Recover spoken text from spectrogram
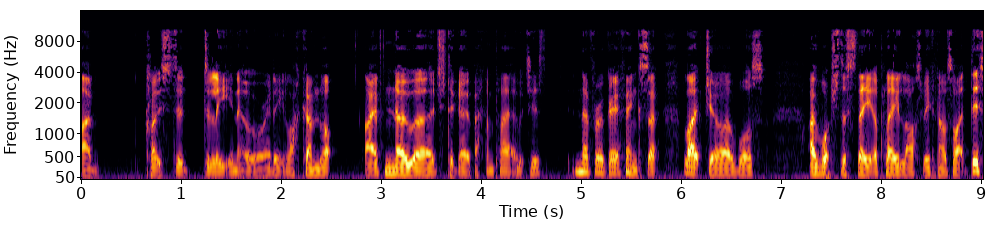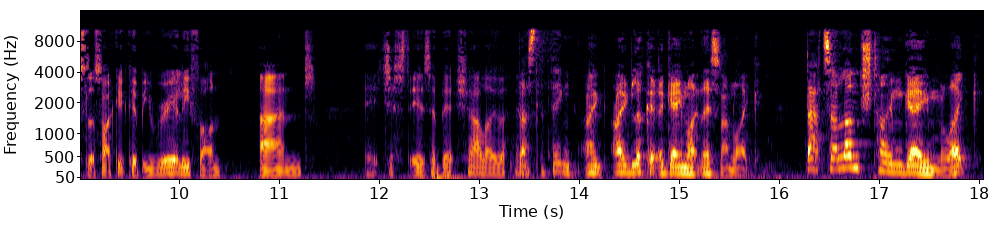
I'm close to deleting it already. Like I'm not, I have no urge to go back and play it, which is never a great thing. So, like Joe, I was, I watched the state of play last week and I was like, this looks like it could be really fun. And it just is a bit shallow, I think. That's the thing. I, I look at a game like this and I'm like, that's a lunchtime game, like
